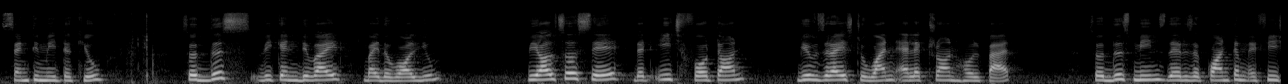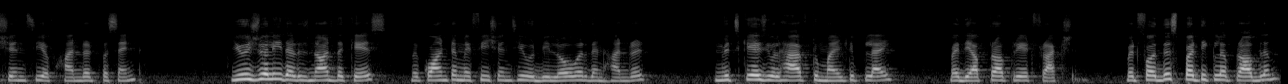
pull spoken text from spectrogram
centimeter cube. So, this we can divide by the volume we also say that each photon gives rise to one electron hole pair. So, this means there is a quantum efficiency of 100 percent. Usually that is not the case the quantum efficiency would be lower than 100 in which case you will have to multiply by the appropriate fraction. But for this particular problem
